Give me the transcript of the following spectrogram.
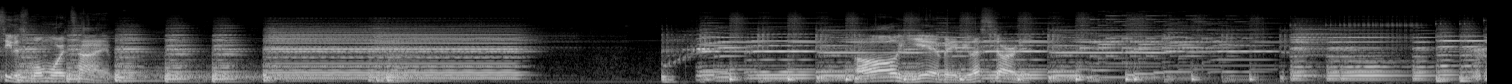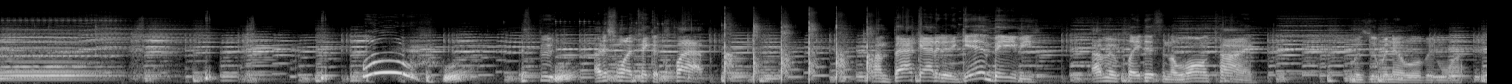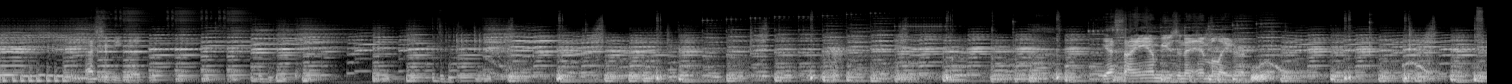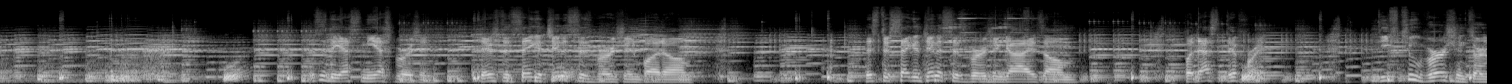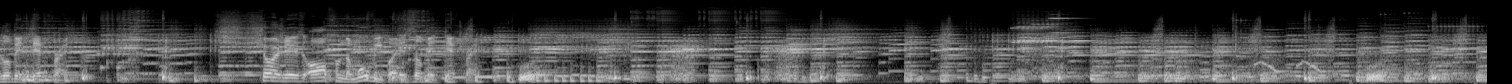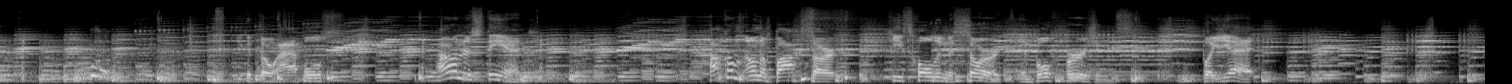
See this one more time. Oh yeah, baby. Let's start it. Woo! I just want to take a clap. I'm back at it again, baby. I haven't played this in a long time. Gonna zoom in a little bit more. That should be good. Yes, I am using an emulator. This is the SNES version. There's the Sega Genesis version, but um, this is the Sega Genesis version, guys. Um, but that's different these two versions are a little bit different. Sure, it is all from the movie, but it's a little bit different. You can throw apples. I understand. How come on the box art he's holding the sword in both versions, but yet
